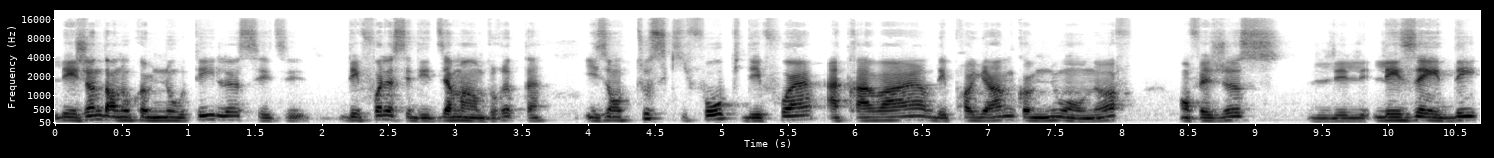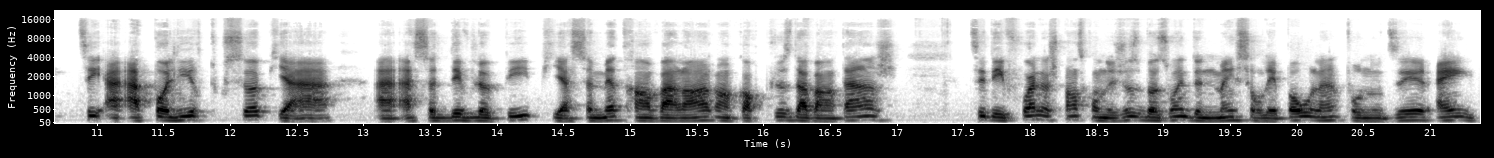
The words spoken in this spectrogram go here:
les jeunes dans nos communautés, là, des fois, c'est des diamants bruts. Hein. Ils ont tout ce qu'il faut, puis des fois, à travers des programmes comme nous, on offre, on fait juste les, aider à, à polir tout ça, puis à, à, se développer puis à se mettre en valeur encore plus davantage. Tu sais, des fois, là, je pense qu'on a juste besoin d'une main sur l'épaule hein, pour nous dire Hey,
